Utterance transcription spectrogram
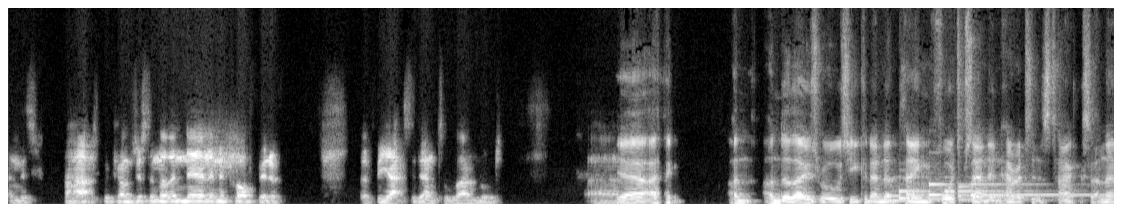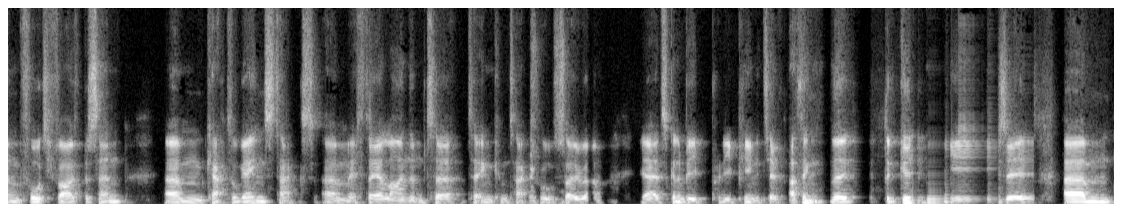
and this perhaps becomes just another nail in the coffin of, of the accidental landlord. Um, yeah, I think un, under those rules, you could end up paying 40% inheritance tax and then 45% um, capital gains tax um, if they align them to, to income tax rules. So, uh, yeah, it's going to be pretty punitive. I think the, the good news is um,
